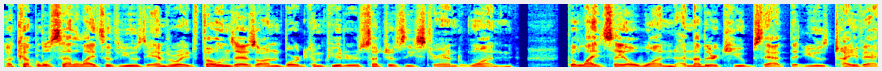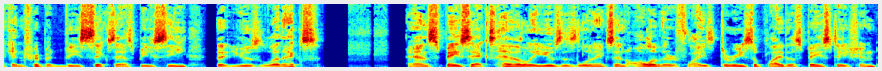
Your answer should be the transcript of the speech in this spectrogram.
A couple of satellites have used Android phones as onboard computers, such as the Strand 1. The LightSail 1, another CubeSat that used Tyvak Intrepid V6 SBC that used Linux. And SpaceX heavily uses Linux in all of their flights to resupply the space station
